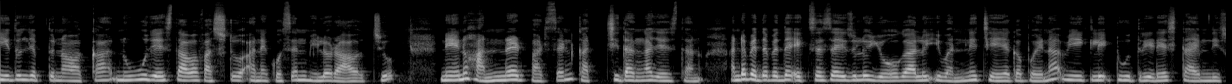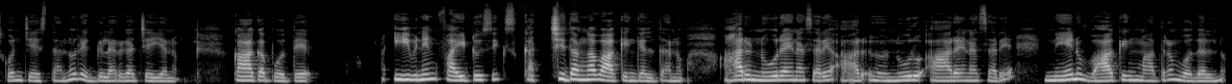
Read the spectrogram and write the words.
నీతులు చెప్తున్నావు అక్క. నువ్వు చేస్తావా ఫస్ట్ అనే క్వశ్చన్ మీలో రావచ్చు. నేను 100% ఖచ్చితంగా చేస్తాను అంటే పెద్ద పెద్ద ఎక్సర్‌సైజులు, యోగాలు ఇవన్నీ చేయకపోయినా వీక్లీ 2, 3 డేస్ టైం తీసుకొని చేస్తాను. రెగ్యులర్‌గా చేయను కాకపోతే ఈవినింగ్ 5-6 ఖచ్చితంగా వాకింగ్‌కెళ్తాను. 6 నూరైనా సరే, ఆరు నూరు ఆరైనా సరే నేను వాకింగ్ మాత్రం వదలను.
